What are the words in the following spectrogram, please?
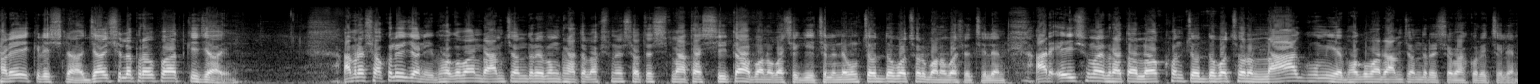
হরে কৃষ্ণ, জয় শিল প্রভুপাত কি জয়? আমরা সকলেই জানি ভগবান রামচন্দ্র এবং ভ্রাতা লক্ষ্মণের সাথে মাতা সীতা বনবাসে গিয়েছিলেন এবং চোদ্দ বছর বনবাসে ছিলেন। আর এই সময় ভ্রাতা লক্ষণ চোদ্দ বছর না ঘুমিয়ে ভগবান রামচন্দ্রের সেবা করেছিলেন।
